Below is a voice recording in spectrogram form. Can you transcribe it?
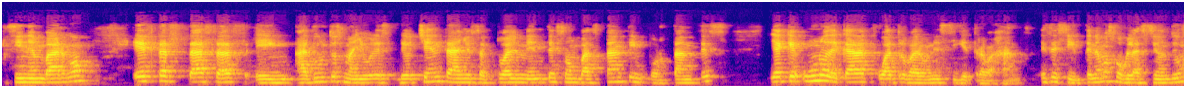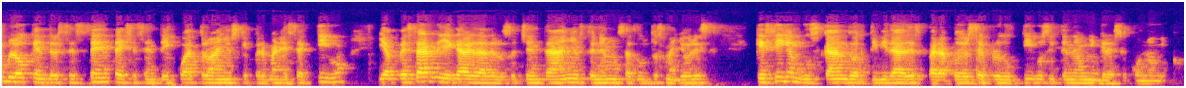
Sin embargo, estas tasas en adultos mayores de 80 años actualmente son bastante importantes, ya que uno de cada cuatro varones sigue trabajando. Es decir, tenemos población de un bloque entre 60 y 64 años que permanece activo y a pesar de llegar a la edad de los 80 años, tenemos adultos mayores que siguen buscando actividades para poder ser productivos y tener un ingreso económico.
